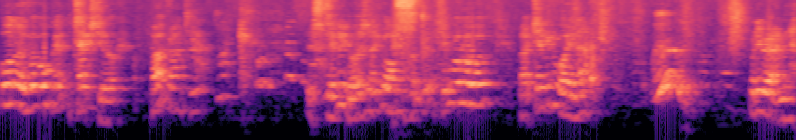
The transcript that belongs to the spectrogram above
All over, all get the texture look. Right round to you. Oh. It's difficult, isn't it? Go on, whoa, whoa, whoa. Right, take it away now. Ooh. What do you reckon?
